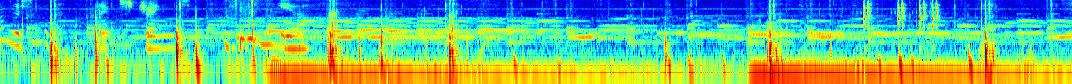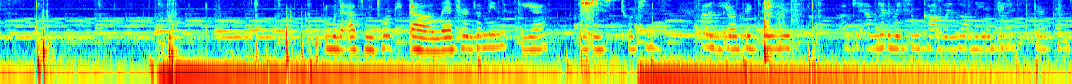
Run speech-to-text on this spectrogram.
Oh, There's like strings. yeah. Add some torch, uh, lanterns. I mean, yeah. Don't use torches. I don't think they use. Okay, I'm gonna make some cobwebs on the inside. they're kind of.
